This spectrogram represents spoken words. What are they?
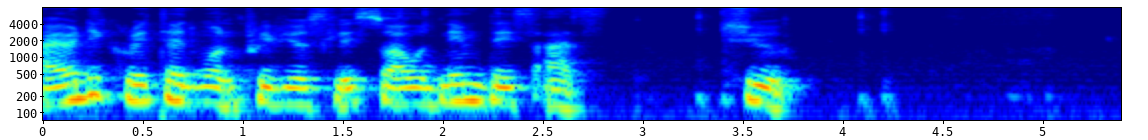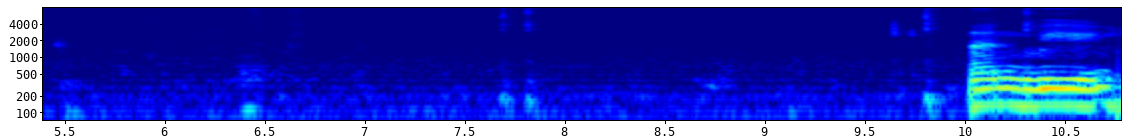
I already created one previously, so I would name this as 2. And we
